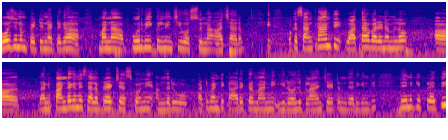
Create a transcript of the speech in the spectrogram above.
భోజనం పెట్టినట్టుగా మన పూర్వీకుల నుంచి వస్తున్న ఆచారం. ఒక సంక్రాంతి వాతావరణంలో దాని పండగని సెలబ్రేట్ చేసుకొని అందరూ అటువంటి కార్యక్రమాన్ని ఈరోజు ప్లాన్ చేయటం జరిగింది. దీనికి ప్రతి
